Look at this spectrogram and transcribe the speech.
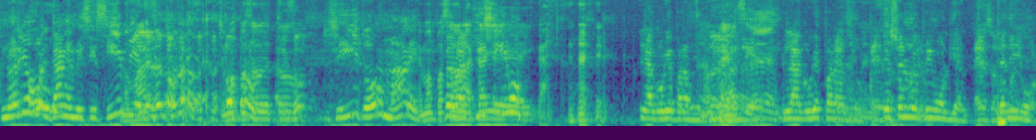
no es Río Jordán, el Mississippi, todos lados. Hemos pasado de todo. Sí, todos los mares. Hemos pasado Pero a la aquí calle. seguimos. La gloria es para Dios. La gloria es para Dios. eso Eso, es lo primordial. eso es te digo.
